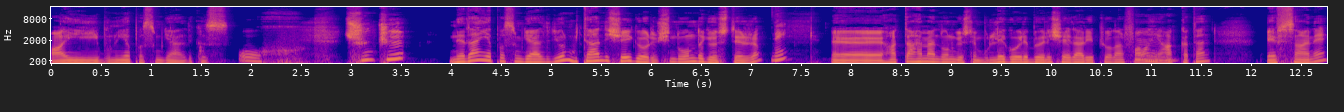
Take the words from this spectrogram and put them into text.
Ay bunu yapasım geldi kız. Oh. Çünkü neden yapasım geldi diyorum. Bir tane de şey gördüm. Şimdi onu da gösteririm. Ne? Ee, hatta hemen de onu göstereyim. Bu Lego ile böyle şeyler yapıyorlar falan ya. Hmm. Hakikaten efsane.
